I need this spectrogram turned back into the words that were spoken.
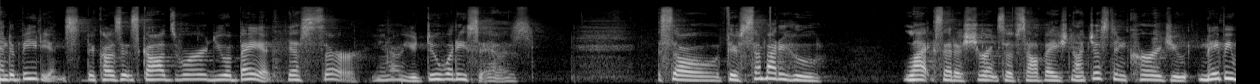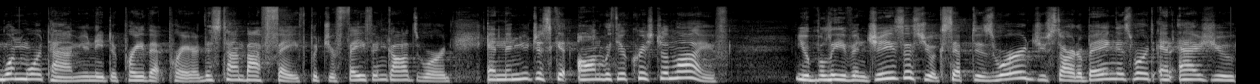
And obedience, because it's God's word, you obey it. Yes, sir. You know, you do what he says. So if there's somebody who lacks that assurance of salvation, I just encourage you, maybe one more time you need to pray that prayer, this time by faith. Put your faith in God's word, and then you just get on with your Christian life. You believe in Jesus, you accept his word, you start obeying his word, and as you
